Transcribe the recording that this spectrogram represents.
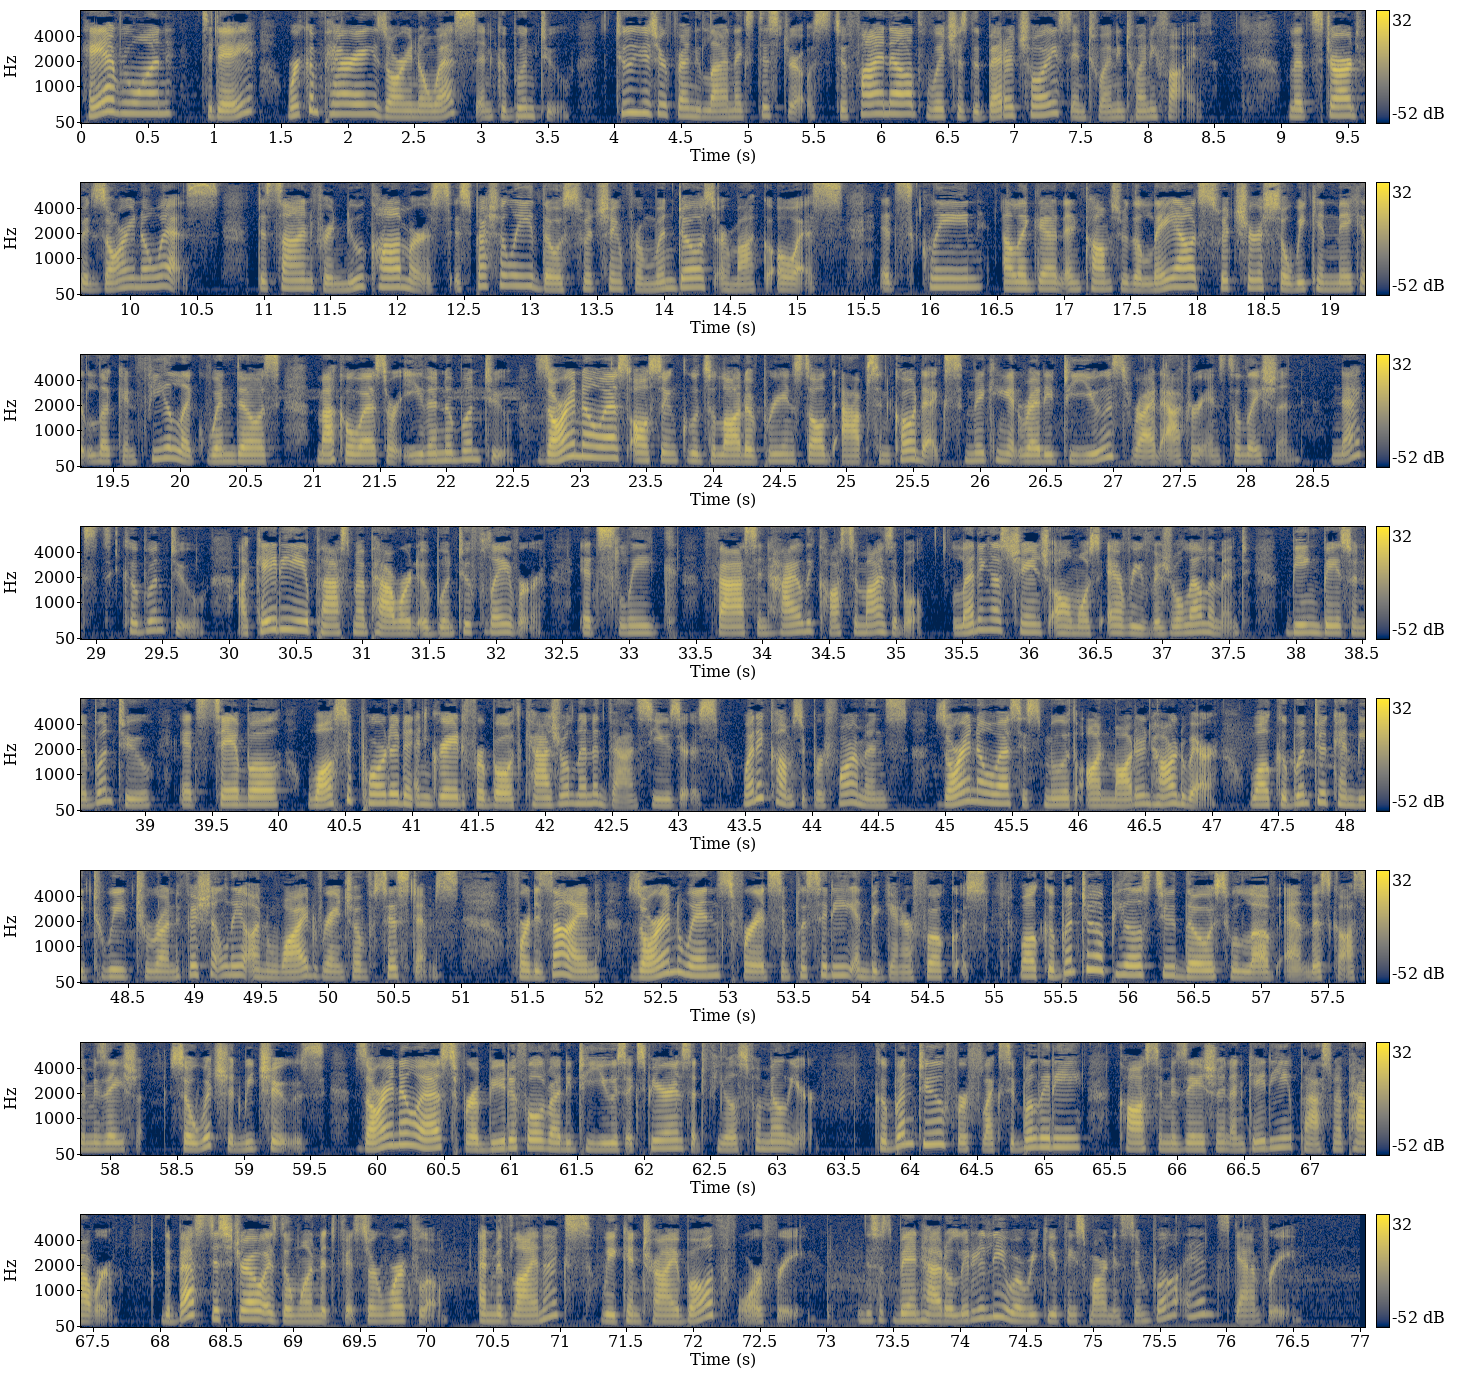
Hey everyone! Today, we're comparing Zorin OS and Kubuntu, two user-friendly Linux distros, to find out which is the better choice in 2025. Let's start with Zorin OS, designed for newcomers, especially those switching from Windows or Mac OS. It's clean, elegant, and comes with a layout switcher so we can make it look and feel like Windows, Mac OS, or even Ubuntu. Zorin OS also includes a lot of pre-installed apps and codecs, making it ready to use right after installation. Next, Kubuntu, a KDE Plasma powered Ubuntu flavor. It's sleek, fast, and highly customizable, letting us change almost every visual element. Being based on Ubuntu, it's stable, well supported, and great for both casual and advanced users. When it comes to performance, Zorin OS is smooth on modern hardware, while Kubuntu can be tweaked to run efficiently on a wide range of systems. For design, Zorin wins for its simplicity and beginner focus, while Kubuntu appeals to those who love endless customization. So which should we choose? Zorin OS for a beautiful, ready-to-use experience that feels familiar. Kubuntu for flexibility, customization, and KDE Plasma power. The best distro is the one that fits our workflow. And with Linux, we can try both for free. This has been How to Literally, where we keep things smart and simple and scam free.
